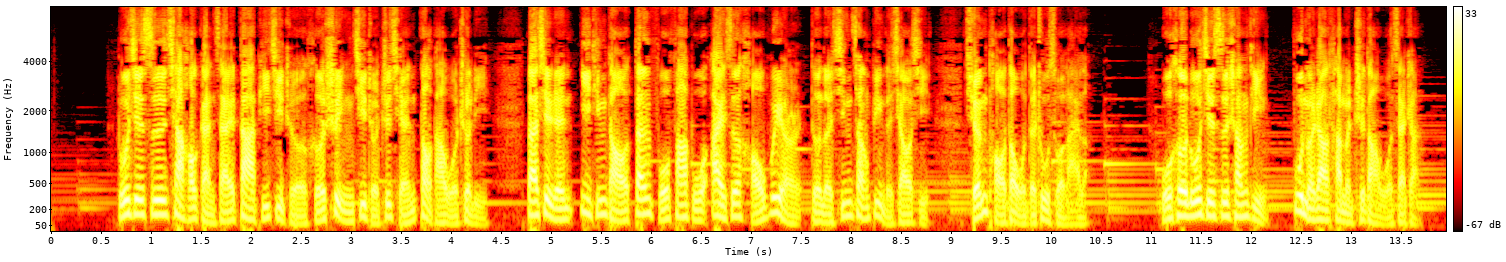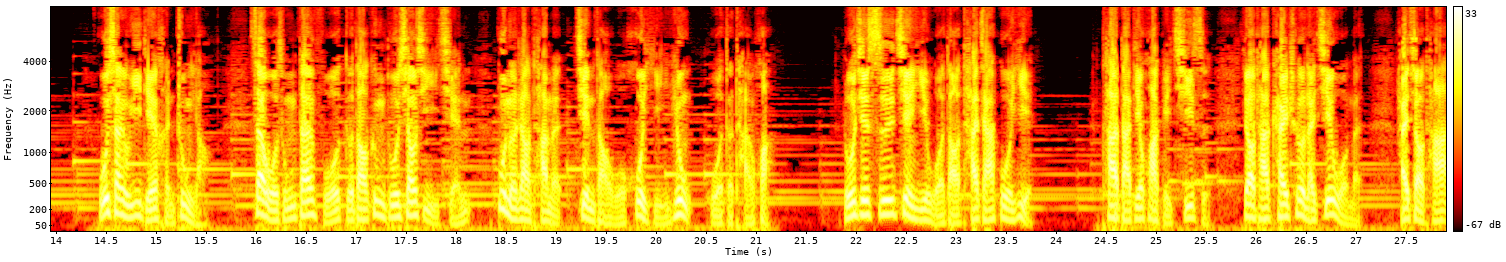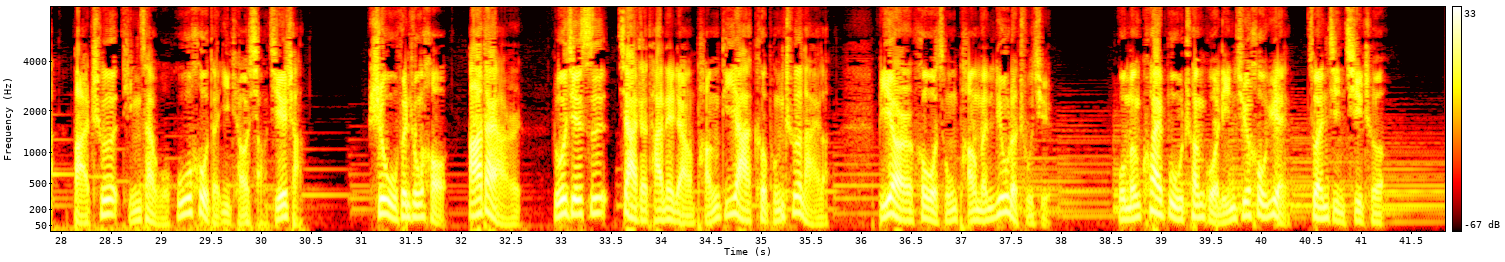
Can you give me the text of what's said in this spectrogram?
罗杰斯恰好赶在大批记者和摄影记者之前到达我这里。那些人一听到丹佛发布艾森豪威尔得了心脏病的消息，全跑到我的住所来了。我和罗杰斯商定，不能让他们知道我在这儿。我想有一点很重要，在我从丹佛得到更多消息以前，不能让他们见到我或引用我的谈话。罗杰斯建议我到他家过夜，他打电话给妻子，要他开车来接我们，还叫他把车停在我屋后的一条小街上。十五分钟后，阿黛尔·罗杰斯驾着他那辆庞迪亚克篷车来了，比尔和我从旁门溜了出去。我们快步穿过邻居后院，钻进汽车。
